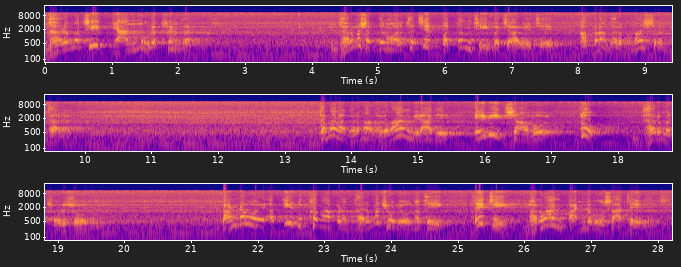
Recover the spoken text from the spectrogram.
ધર્મથી જ્ઞાનનું રક્ષણ થાય ધર્મ શબ્દનો અર્થ છે, પતનથી બચાવે છે. આપણા ધર્મમાં શ્રદ્ધા રાખે તમારા ઘરમાં ભગવાન વિરાજે એવી ઈચ્છા હોય તો ધર્મ છોડશો. પાંડવોએ અતિ દુઃખમાં પણ ધર્મ છોડ્યો નથી. તેથી ભગવાન પાંડવો સાથે રહે છે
